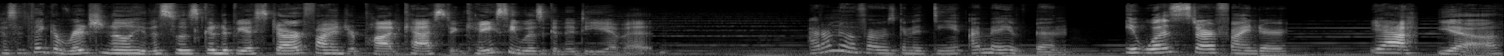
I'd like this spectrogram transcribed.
Because I think originally this was going to be a Starfinder podcast and Casey was going to DM it. I don't know if I was gonna DM. I may have been. It was Starfinder. Yeah, Yeah.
